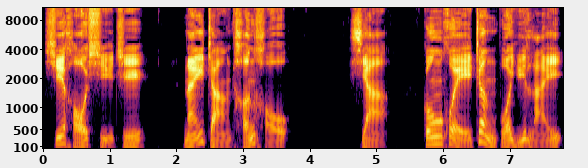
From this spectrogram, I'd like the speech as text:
薛侯许之，乃长滕侯。夏，公会郑伯于来，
